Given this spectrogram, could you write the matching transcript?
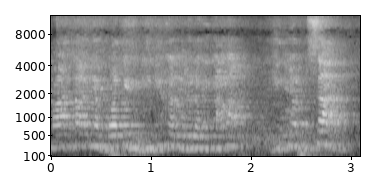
matanya buatin gigi kalau dia lagi nganga. Giginya besar.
